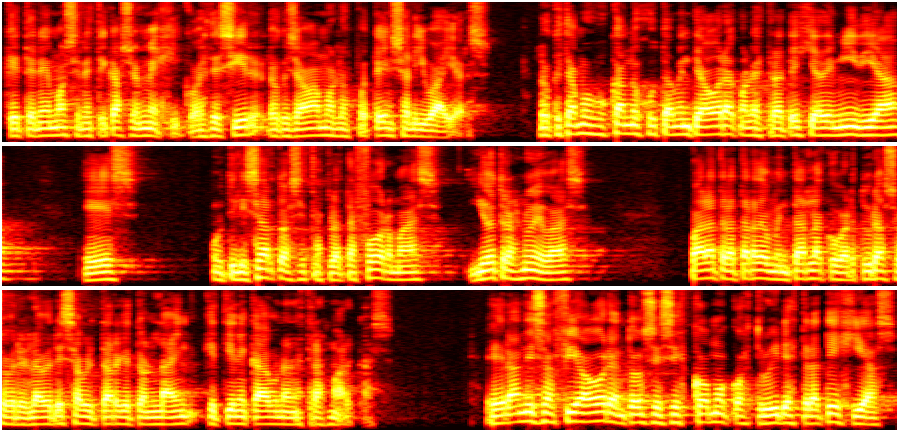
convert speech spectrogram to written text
que tenemos en este caso en México, es decir, lo que llamamos los potential buyers. Lo que estamos buscando justamente ahora con la estrategia de media es utilizar todas estas plataformas y otras nuevas para tratar de aumentar la cobertura sobre la del target online que tiene cada una de nuestras marcas. El gran desafío ahora entonces es cómo construir estrategias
